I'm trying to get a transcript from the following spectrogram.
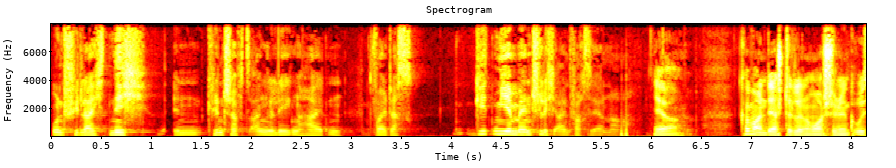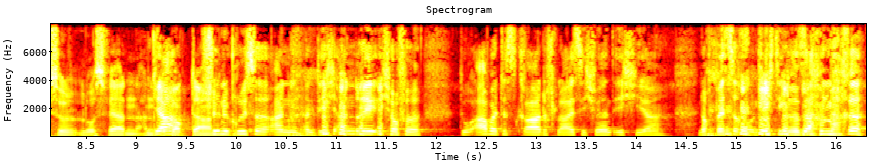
und vielleicht nicht in Kindschaftsangelegenheiten, weil das geht mir menschlich einfach sehr nah. Ja. Können wir an der Stelle nochmal schöne Grüße loswerden, André ja, Bogdan. schöne Grüße an, an dich, André. Ich hoffe, du arbeitest gerade fleißig, während ich hier noch bessere und wichtigere Sachen mache.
